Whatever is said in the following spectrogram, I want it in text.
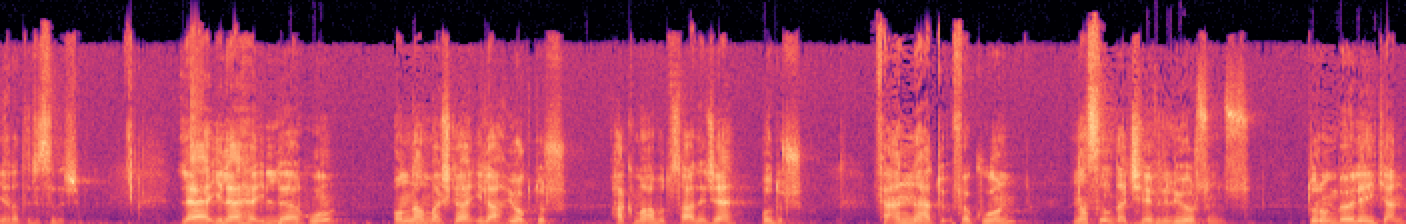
yaratıcısıdır. La ilahe illahu ondan başka ilah yoktur. Hak mabut sadece odur. Fe enna tu'fekun nasıl da çevriliyorsunuz? Durum böyleyken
